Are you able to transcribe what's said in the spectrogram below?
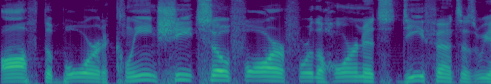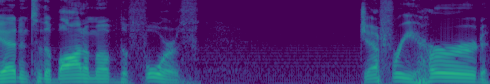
off the board. A clean sheet so far for the Hornets defense as we head into the bottom of the fourth. Jeffery Heard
